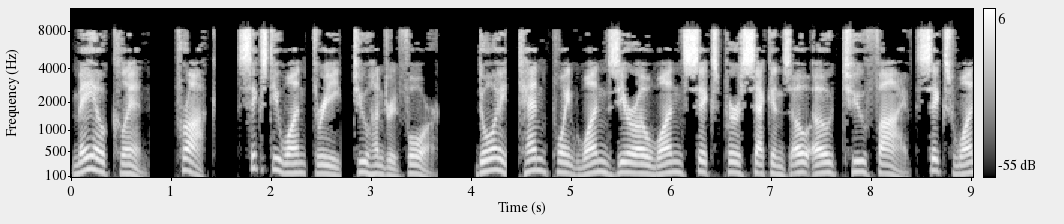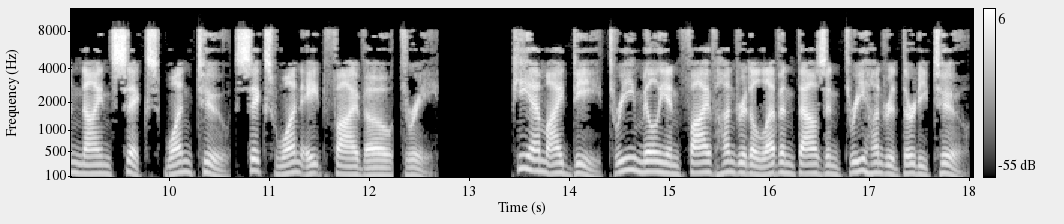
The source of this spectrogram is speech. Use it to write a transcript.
Mayo Clin. Proc. 61 204 doi 10.1016 per seconds 0025 6196 12 61850 3 PMID 3511332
